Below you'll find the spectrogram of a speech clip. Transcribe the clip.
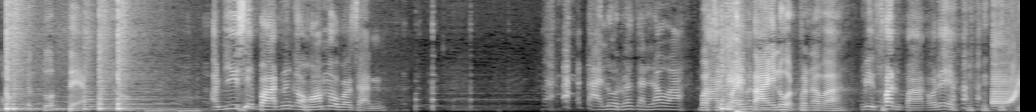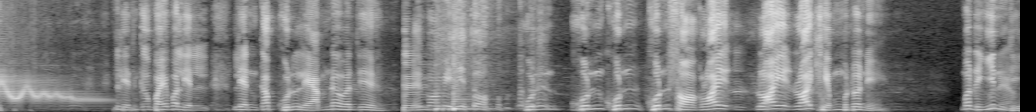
หอมจนตัวแตกเนี่ยเอาอันยี่สิบบาทนึงก็หอมเอาประสันตายโลดว่าสันแล้ววะบัดสิไปตายโลดพะนะว่ามีดฟันปากเอาได้เรียนกับไปว่าเรียนเรียนกับขุนแหลมเด้อว่าติไอ้บ่มีที่โตขุนขุนขุนขุนศอกร้อยร้อยร้อยเข็มหมดตัวนี่ บ่ได้ยินดิ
